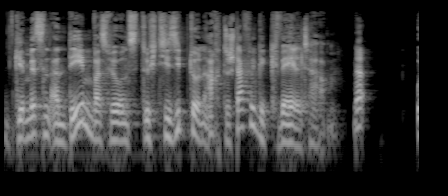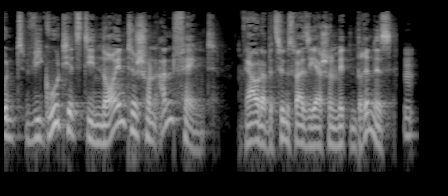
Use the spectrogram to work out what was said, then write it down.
gemessen an dem, was wir uns durch die siebte und achte Staffel gequält haben. Ja. Und wie gut jetzt die neunte schon anfängt. Ja, oder beziehungsweise ja schon mittendrin ist. Mhm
